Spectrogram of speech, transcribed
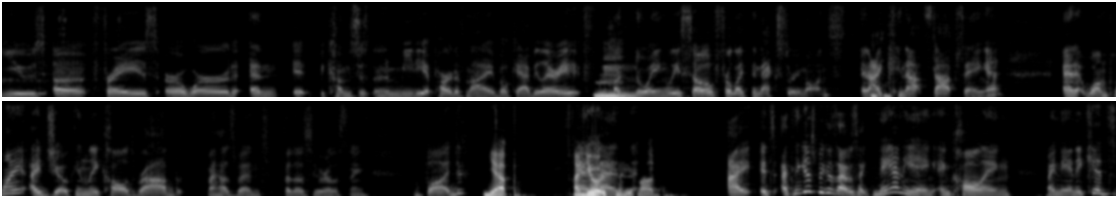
use a phrase or a word and it becomes just an immediate part of my vocabulary, Mm. annoyingly so, for like the next three months. And I Mhm. cannot stop saying it. And at one point, I jokingly called Rob, my husband, for those who are listening, Bud. Yep. I And knew it was gonna then- be bad. I it's I think it's because I was like nannying and calling my nanny kids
